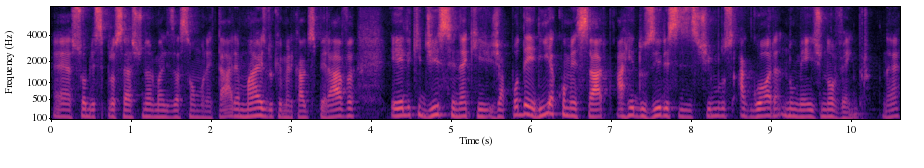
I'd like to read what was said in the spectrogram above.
é, sobre esse processo de normalização monetária, mais do que o mercado esperava. Ele que disse né, que já poderia começar a reduzir esses estímulos agora no mês de novembro. Né?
